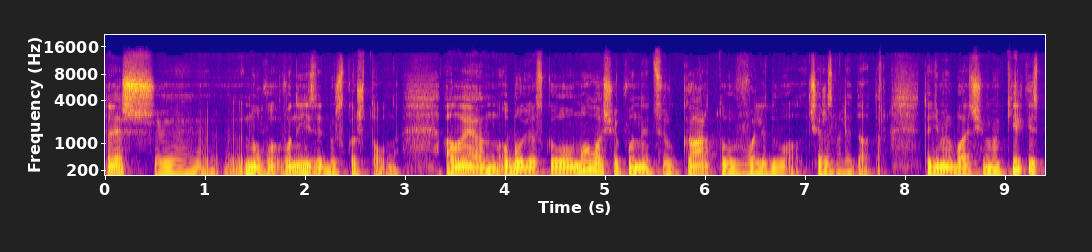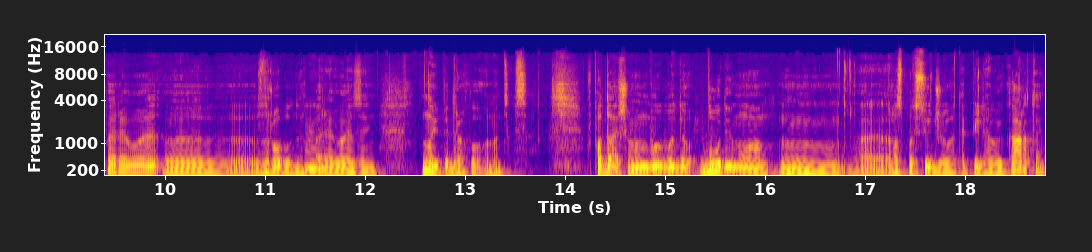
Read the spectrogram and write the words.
теж е, ну, вони їздять безкоштовно. Але обов'язкова умова, щоб вони цю карту валідували через валідатор. Тоді ми бачимо кількість переве... е, зроблених перевезень, ну і підраховуємо це все. В подальшому ми будемо е, розповсюджувати пільгові карти.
